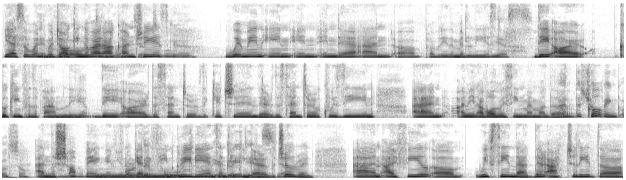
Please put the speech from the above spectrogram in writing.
Yeah, so when we're talking about our countries, it- uh, women in, in India and uh, probably the Middle East, yes. they are cooking for the family. Yeah. They are the center of the kitchen. They're the center of cuisine. And I mean, I've always seen my mother and the cook. shopping also. and the Mhm. shopping and you know the getting the, ingredients the and taking care of the yeah. children and i feel um, we've seen that they're actually the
